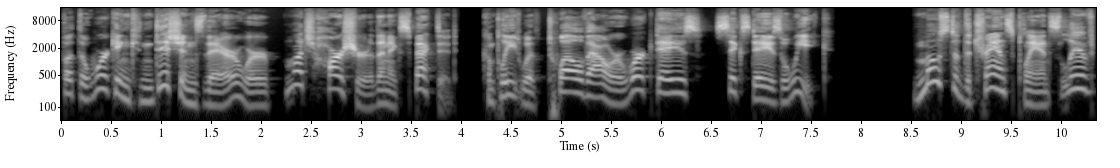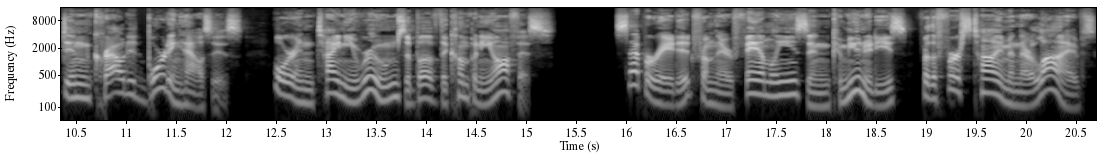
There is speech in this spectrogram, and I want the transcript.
but the working conditions there were much harsher than expected, complete with 12 hour workdays, six days a week. Most of the transplants lived in crowded boarding houses or in tiny rooms above the company office. Separated from their families and communities for the first time in their lives,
